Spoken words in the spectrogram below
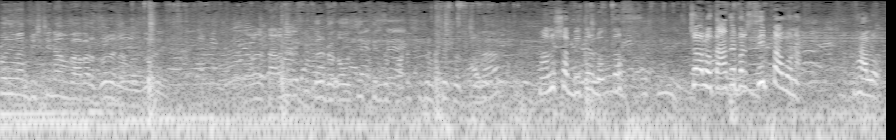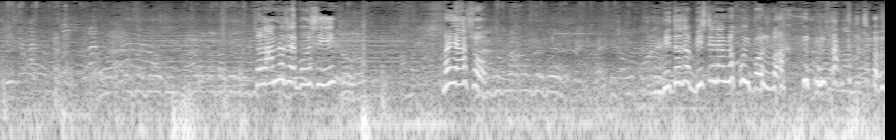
পরিমাণ বৃষ্টি নামবো আবার জোরে নামবো জোরে। মানুষ সব ভিতরে ঢুকতে চলো, তাতে এবার সিট পাবো না। ভালো। চলো, আমরা যাই, বসি। ভাই, আসো। ভিতরে যা বৃষ্টি নামলে কুই বসবা? চলো।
